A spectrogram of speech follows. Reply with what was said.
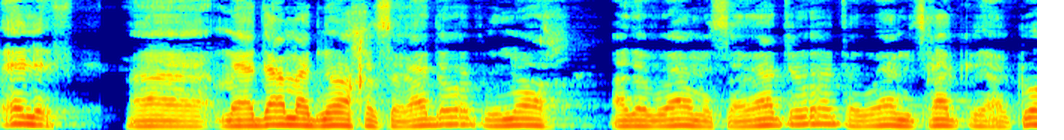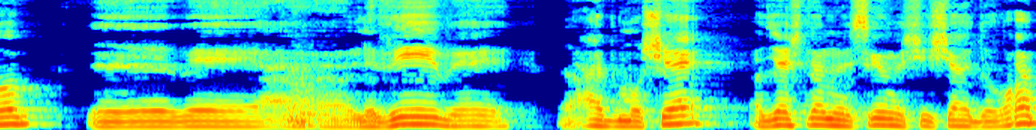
אלף. מאדם עד נוח עשרה דורות, ונוח עד אברהם עשרה דורות, אברהם, יצחק, יעקב, אה, ולוי ועד משה, אז יש לנו 26 דורות.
